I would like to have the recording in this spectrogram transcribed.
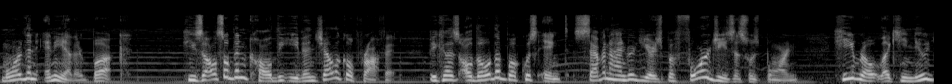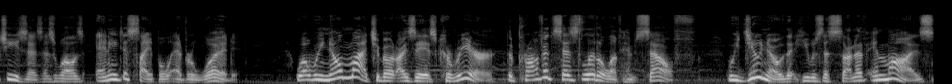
more than any other book. He's also been called the evangelical prophet because although the book was inked 700 years before Jesus was born, he wrote like he knew Jesus as well as any disciple ever would. While we know much about Isaiah's career, the prophet says little of himself. We do know that he was the son of Amoz,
